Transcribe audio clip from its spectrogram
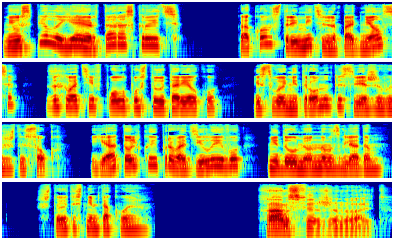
Не успела я и рта раскрыть, как он стремительно поднялся, захватив полупустую тарелку и свой нетронутый свежевыжатый сок. Я только и проводила его недоуменным взглядом. Что это с ним такое? Хамсферженвальд.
